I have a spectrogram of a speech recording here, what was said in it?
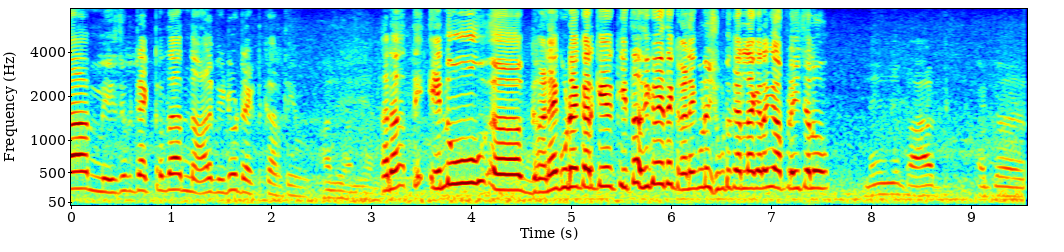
ਆ 뮤직 ਡਾਇਰੈਕਟਰ ਦਾ ਨਾਲ ਵੀਡੀਓ ਡਾਇਰੈਕਟ ਕਰਦੇ ਹੋ। ਹਾਂਜੀ ਹਾਂਜੀ ਹਾਂਜੀ। ਹਨਾ ਤੇ ਇਹਨੂੰ ਅਹ, ਗਾਣੇ ਗੁਣੇ ਕਰਕੇ ਕੀਤਾ ਸੀਗਾ? ਇਹ ਤੇ ਗਾਣੇ ਗੁਣੇ ਸ਼ੂਟ ਕਰ ਲਿਆ ਕਰਾਂਗੇ ਆਪਣੇ ਹੀ ਚਲੋ। ਨਹੀਂ ਜੇ ਕਾਰ ਇੱਕ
